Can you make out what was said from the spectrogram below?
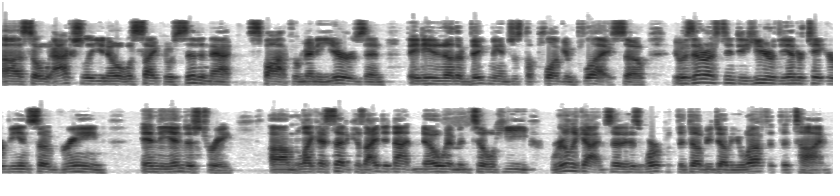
Uh, so actually, you know, it was Psycho Sid in that spot for many years, and they needed another big man just to plug and play. So it was interesting to hear the Undertaker being so green in the industry. Um, like I said, because I did not know him until he really got into his work with the WWF at the time,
